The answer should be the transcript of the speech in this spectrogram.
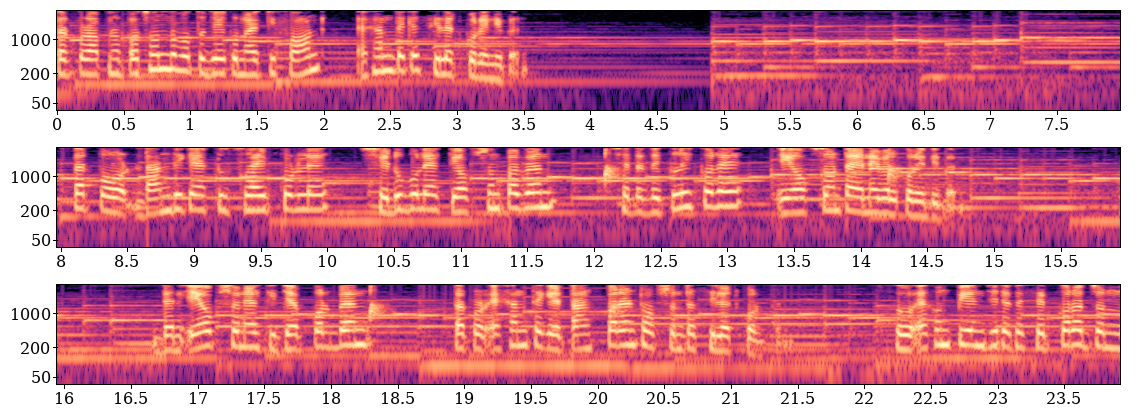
তারপর আপনার পছন্দ মতো যে কোনো একটি ফন্ট এখান থেকে সিলেক্ট করে নেবেন। তারপর ডান দিকে একটু সোয়াইপ করলে শেডু বলে একটি অপশন পাবেন। সেটাতে ক্লিক করে এই অপশনটা এনেবেল করে দিবেন। দেন এই অপশনে একটি ট্যাপ করবেন। তারপর এখান থেকে ট্রান্সপারেন্ট অপশনটা সিলেক্ট করবেন। সো এখন পিএনজিটাকে সেভ করার জন্য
